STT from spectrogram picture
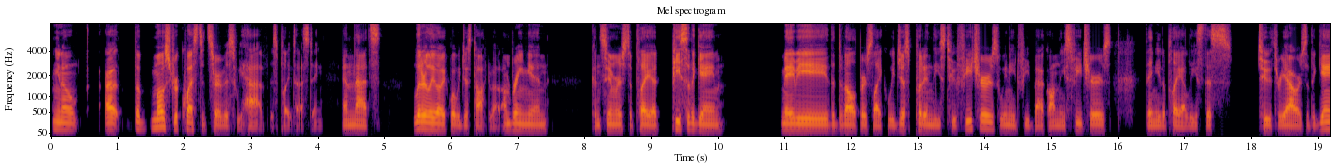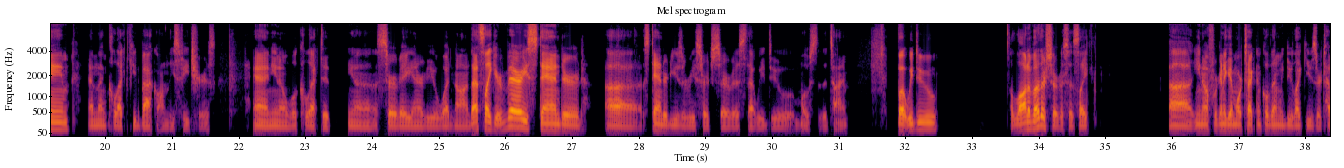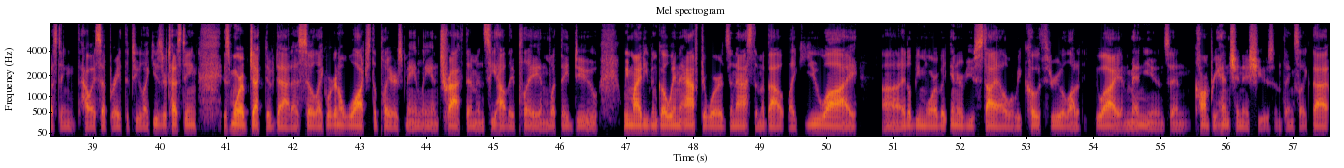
you know, uh, the most requested service we have is playtesting, and that's literally like what we just talked about. I'm bringing in consumers to play a piece of the game maybe the developers like we just put in these two features we need feedback on these features. They need to play at least this two three hours of the game and then collect feedback on these features. And you know we'll collect it in a survey interview whatnot. That's like your very standard uh, standard user research service that we do most of the time. But we do a lot of other services like uh, you know, if we're going to get more technical, then we do like user testing, how I separate the two. Like user testing is more objective data. So, like, we're going to watch the players mainly and track them and see how they play and what they do. We might even go in afterwards and ask them about like UI. Uh, it'll be more of an interview style where we go through a lot of the UI and menus and comprehension issues and things like that.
